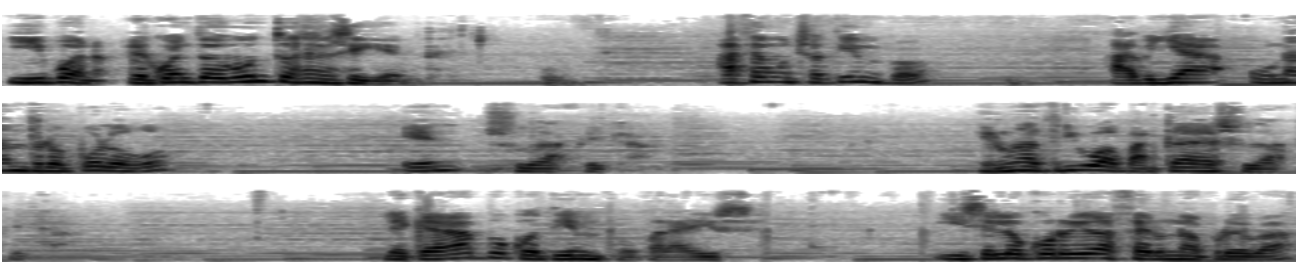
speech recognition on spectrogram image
Y bueno, el cuento de Ubuntu es el siguiente. Hace mucho tiempo había un antropólogo en Sudáfrica, en una tribu apartada de Sudáfrica. Le quedaba poco tiempo para irse y se le ocurrió hacer una prueba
